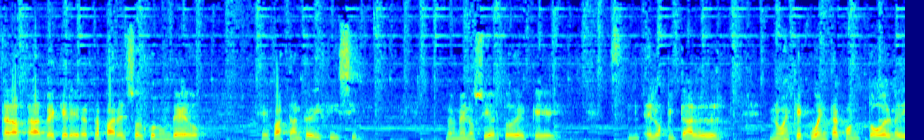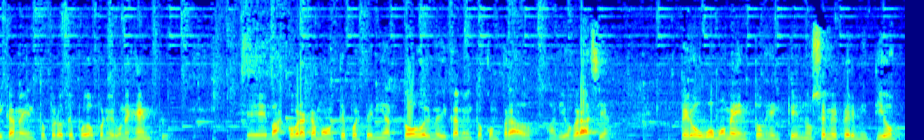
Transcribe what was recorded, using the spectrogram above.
tratar de querer tapar el sol con un dedo es bastante difícil, no es menos cierto de que el hospital no es que cuenta con todo el medicamento, pero te puedo poner un ejemplo. Eh, Vasco Bracamonte pues tenía todo el medicamento comprado, a Dios gracias, pero hubo momentos en que no se me permitió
